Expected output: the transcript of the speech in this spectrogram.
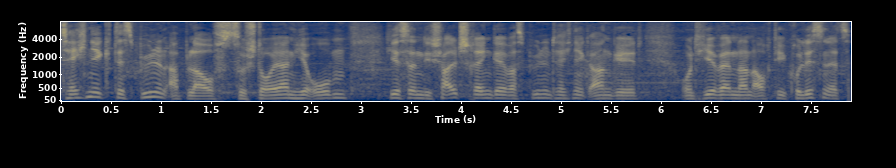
Technik des Bühnenablaufs zu steuern. Hier oben, hier sind die Schaltschränke, was Bühnentechnik angeht. Und hier werden dann auch die Kulissen etc.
